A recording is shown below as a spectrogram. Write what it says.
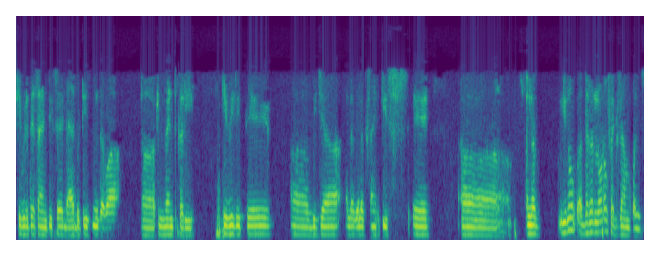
કેવી રીતે સાયન્ટિસ્ટે ડાયાબિટીસની દવા ઇન્વેન્ટ કરી. કેવી રીતે બીજા અલગ અલગ સાયન્ટિસ્ટ એ અલગ you know there are lot of examples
